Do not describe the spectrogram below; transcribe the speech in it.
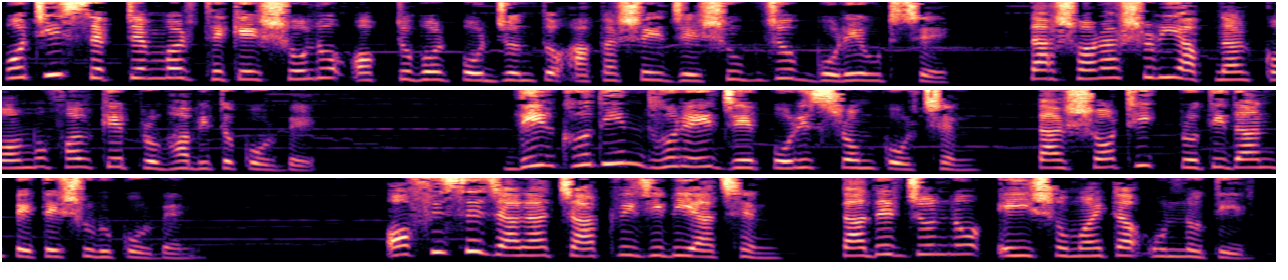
পঁচিশ সেপ্টেম্বর থেকে ষোলো অক্টোবর পর্যন্ত আকাশে যে সুযোগ গড়ে উঠছে, তা সরাসরি আপনার কর্মফলকে প্রভাবিত করবে। দীর্ঘদিন ধরে যে পরিশ্রম করছেন, তার সঠিক প্রতিদান পেতে শুরু করবেন। অফিসে যারা চাকরিজীবী আছেন, তাদের জন্য এই সময়টা উন্নতির।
